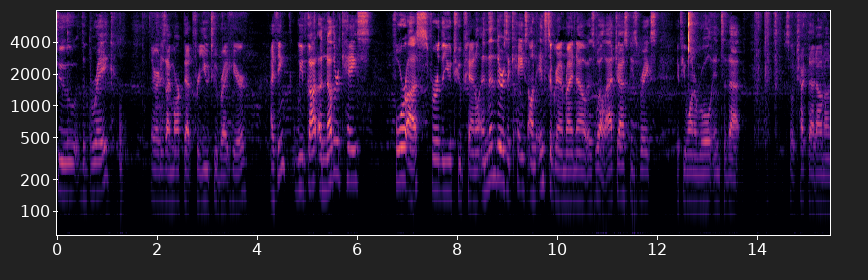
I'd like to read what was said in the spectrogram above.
to the break. There it is. I marked that for YouTube right here. I think we've got another case for us for the YouTube channel, and then there's a case on Instagram right now as well at Jaspy's Breaks. If you want to roll into that, so check that out on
